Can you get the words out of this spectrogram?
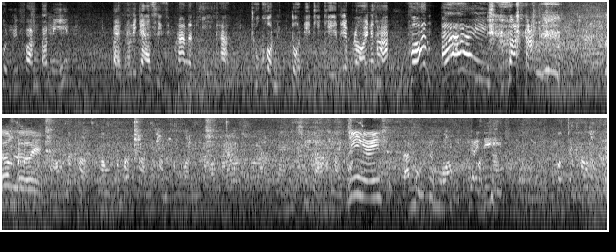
คุณวิฟังตอนนี้8นาฬิกา45 นาทีค่ะ ทุกคนตรวจ ATK เรียบร้อยนะคะ พร้อม ไป เริ่มเลย เอาละค่ะเราก็มาทานอาหารกลางวันนะคะร้านชื่อร้านอะไรก็นี่ไง ร้านหมูชะมวงใหญ่ดีก่อนจะเข้าโรงแร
